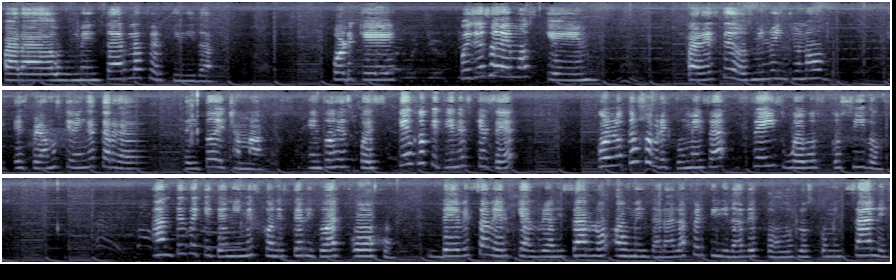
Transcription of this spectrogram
para aumentar la fertilidad. Porque pues ya sabemos que para este 2021 esperamos que venga cargadito de chamacos. Entonces, pues, ¿qué es lo que tienes que hacer? Coloca sobre tu mesa seis huevos cocidos. Antes de que te animes con este ritual, ojo, debes saber que al realizarlo aumentará la fertilidad de todos los comensales.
